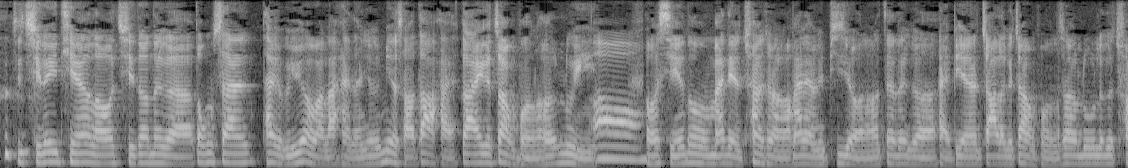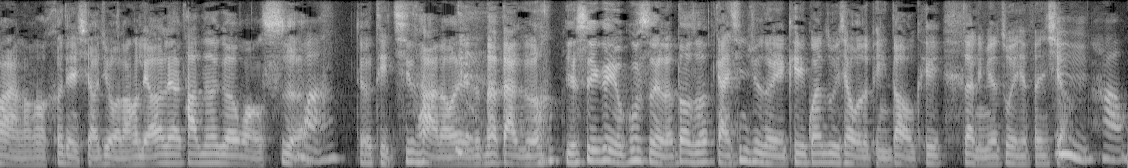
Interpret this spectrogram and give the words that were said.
就骑了一天，然后骑到那个东山，他有个愿望来海南就是面朝大海，搭一个帐篷然后露营。哦。然，后行动买点串串，然后买两瓶啤酒，然后在那个海边扎了个帐篷，上撸了个串，然后喝点小酒，然后聊一聊他的那个往事，哇，就挺凄惨的。我觉得那大哥也是一个有故事的人，到时候感兴趣的也可以关注一下我的频道，我可以在里面做一些分享。嗯，好，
